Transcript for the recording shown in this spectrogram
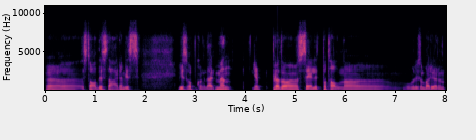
Uh, stadig. Så det er en viss, viss oppgang der. Men jeg prøvde å se litt på tallene og liksom bare gjøre en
